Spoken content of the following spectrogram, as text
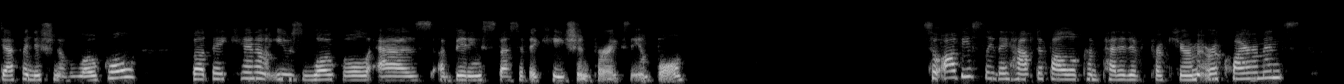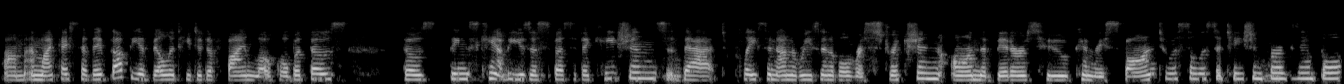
definition of local, but they cannot use local as a bidding specification, for example. So obviously they have to follow competitive procurement requirements. Um, and like I said, they've got the ability to define local, but those those things can't be used as specifications that place an unreasonable restriction on the bidders who can respond to a solicitation, for example.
